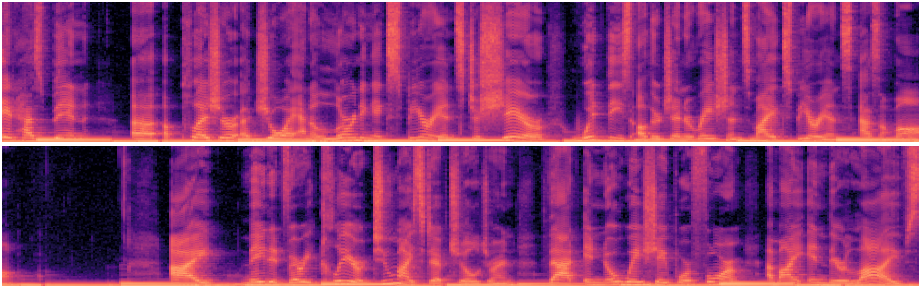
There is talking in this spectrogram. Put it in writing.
it has been a, a, pleasure, a joy, and a learning experience to share with these other generations my experience as a mom. I made it very clear to my stepchildren that in no way, shape, or form am I in their lives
